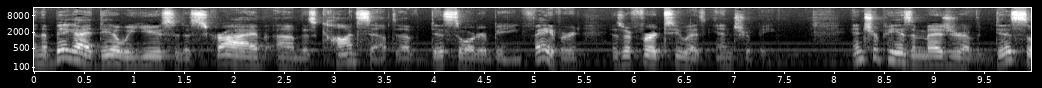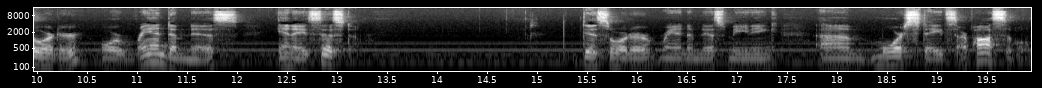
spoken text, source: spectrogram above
And the big idea we use to describe um, this concept of disorder being favored is referred to as entropy. Entropy is a measure of disorder or randomness in a system. Disorder, randomness, meaning um, more states are possible.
